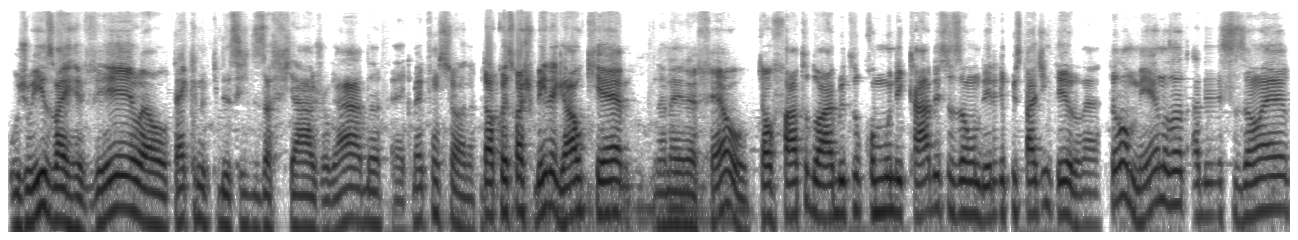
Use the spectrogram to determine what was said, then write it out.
o juiz vai rever, ou é o técnico que decide desafiar a jogada? É, como é que funciona? Então, uma coisa que eu acho bem legal que é né, na NFL, que é o fato do árbitro comunicar a decisão dele pro estádio inteiro, né? Pelo menos a, a decisão é,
